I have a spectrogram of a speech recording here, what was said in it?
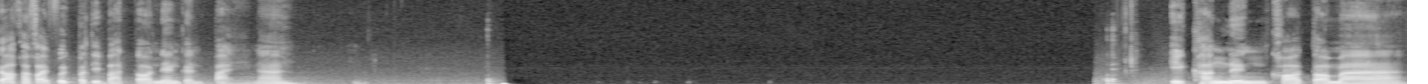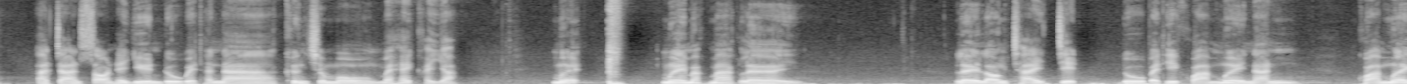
ก็ค่อยๆฝึกปฏิบัติต่อเนื่องกันไปนะ อีกครั้งหนึ่งคอร์สต่อมา อาจารย์สอนให้ยืนดูเวทนา ครึ่งชั่วโมงไม่ให้ขยับ เมื่อเมื่อยมาก ๆ เลย เลยลองใช้จิตดูไปที่ความเมื่อยนั้น ความเมื่อย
